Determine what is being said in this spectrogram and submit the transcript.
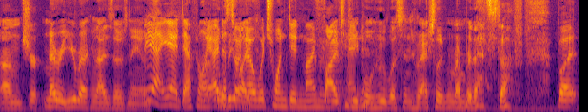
I'm sure, Mary, you recognize those names. Yeah, yeah, definitely. Uh, I just don't know which one did my movie. five 10. people who listen who actually remember that stuff. But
